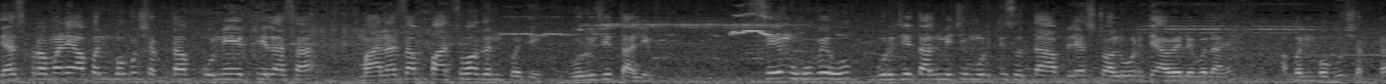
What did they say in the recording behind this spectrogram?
त्याचप्रमाणे आपण बघू शकता पुणे येथील असा मानाचा पाचवा गणपती गुरुजी तालीम. सेम हुबेहूब गुरुजी तालमीची मूर्ती सुद्धा आपल्या स्टॉलवरती अवेलेबल आहे. आपण बघू शकता.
